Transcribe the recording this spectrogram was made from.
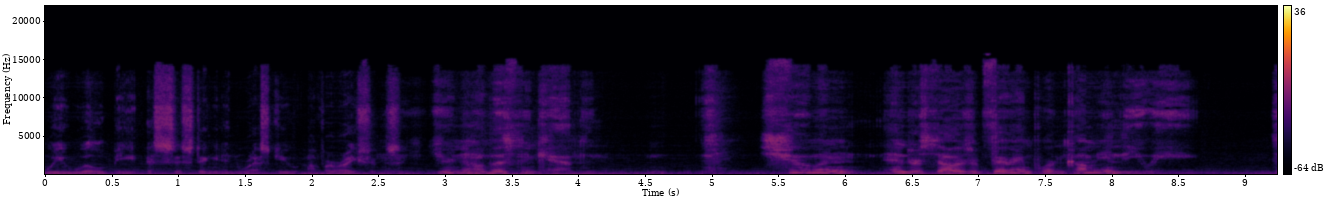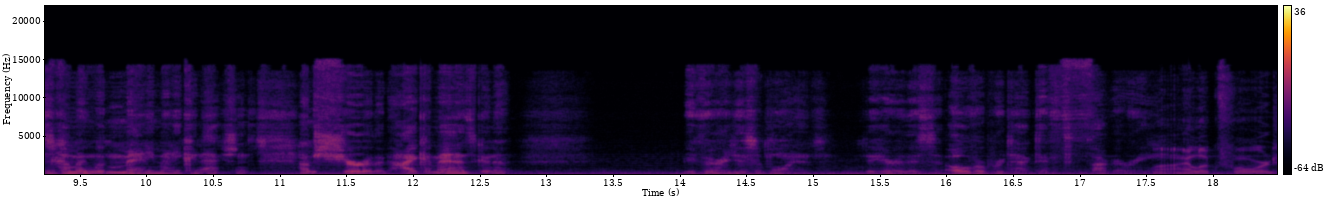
we will be assisting in rescue operations. You're not listening, Captain. Shubin Interstellar is a very important company in the UEE. It's a company with many, many connections. I'm sure that High Command's gonna be very disappointed to hear this overprotective thuggery. Well, I look forward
